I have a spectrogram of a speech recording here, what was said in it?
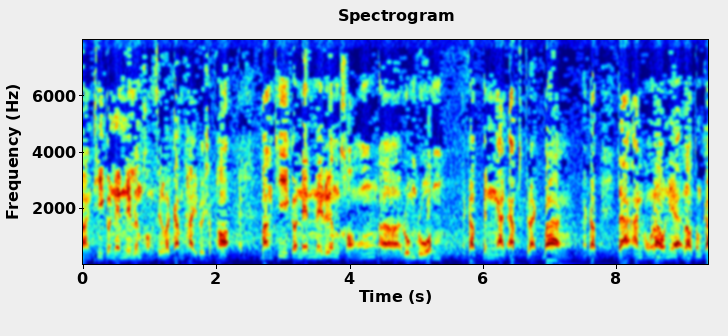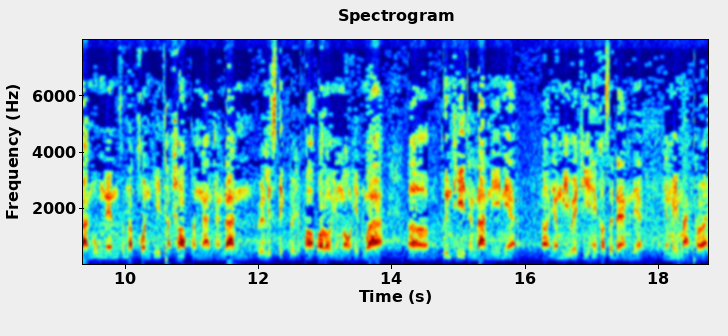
บางที่ก็เน้นในเรื่องของศิลปกรรมไทยโดยเฉพาะ บางที่ก็เน้นในเรื่องของเอ่อรวมนะครับเป็นงานแอบสแตรกบ้างนะครับแต่อันของเราเนี่ยเราต้องการมุ่งเน้นสำหรับคนที่ชอบทำงานทางด้านเรียลลิสติกโดยเฉพาะเพราะเรายังมองเห็นว่าพื้นที่ทางด้านนี้เนี่ยยังมีเวทีให้เขาแสดงเนี่ยยังไม่มากเท่าไหร่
